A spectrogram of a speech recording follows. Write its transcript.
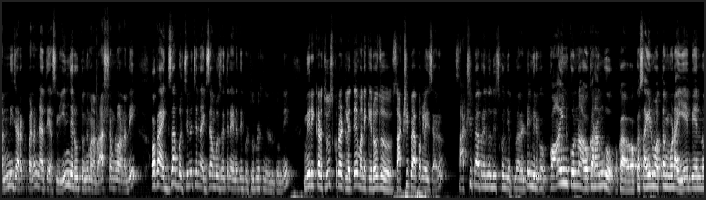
అన్ని జరగకపోయినా లేకపోతే అసలు ఏం జరుగుతుంది మన రాష్ట్రంలో అన్నది ఒక ఎగ్జాంపుల్ చిన్న చిన్న ఎగ్జాంపుల్స్ అయితే నేనైతే ఇప్పుడు చూపించడం జరుగుతుంది. మీరు ఇక్కడ చూసుకున్నట్లయితే మనకి ఈరోజు సాక్షి పేపర్లో వేశారు. సాక్షి పేపర్ ఎందుకు తీసుకొని చెప్తున్నారంటే మీరు ఒక కాయిన్ కొన్న ఒక రంగు ఒక ఒక సైడ్ మొత్తం కూడా ఏబిఎన్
